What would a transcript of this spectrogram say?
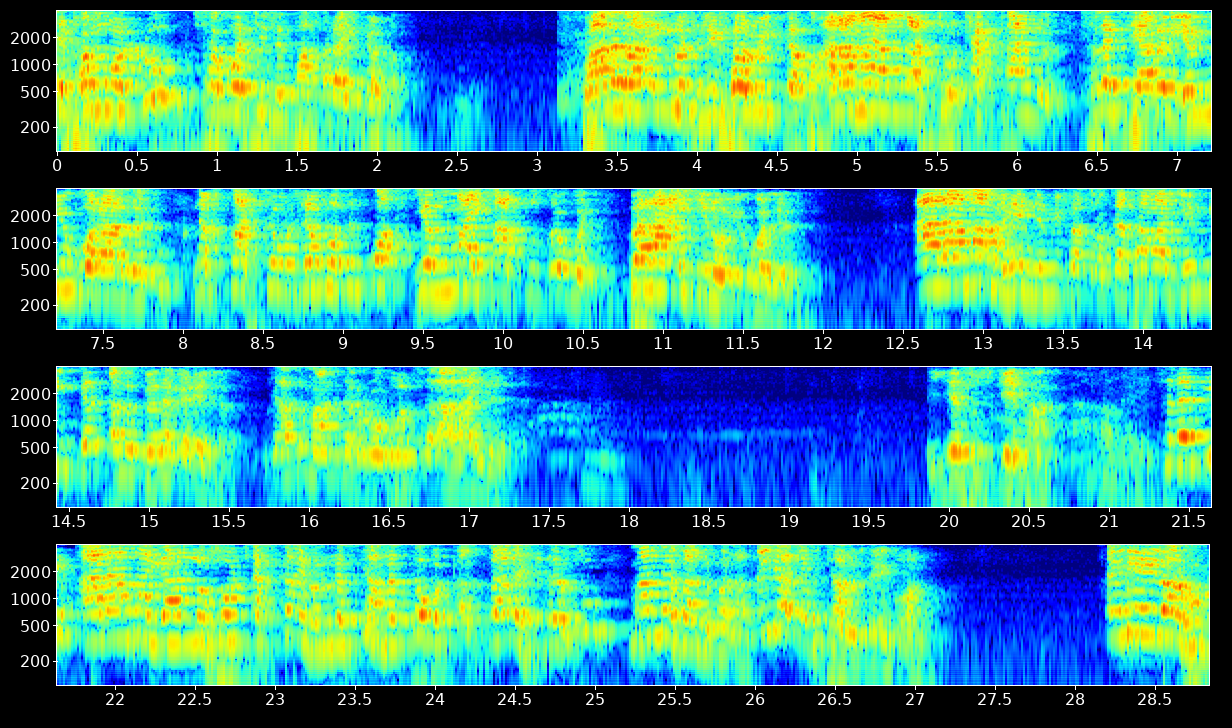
የተሞሉ ሰዎችን ልታፈራ ይገባል። ባለ ራእዮች ሊፈሩ ይገባል። ዓላማ ያላቸው ጨካኞች፣ ስለ እግዚአብሔር የሚወራረዱ ነፍሳቸውን ለሞት እንኳ የማይሳሱ ሰዎች በራእይ ነው የሚወለዱት። ዓላማ ነው ይሄን የሚፈጥረው። ከሰማይ የሚገጠምብህ ነገር የለም። ምክንያቱም አንተ ሮቦት ስላል አይደለም። ኢየሱስ ጌታ ነው። ስለዚህ ዓላማ ያለው ሰው ጨካኝ ነው። እነዚህ አመጣው በቃ እዛ ላይ ሲደርሱ ማን ያሳልፈናል? ጥያቄ ብቻ ነው የሚጠይቀዋል። እኔ ይላል ሁሉ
